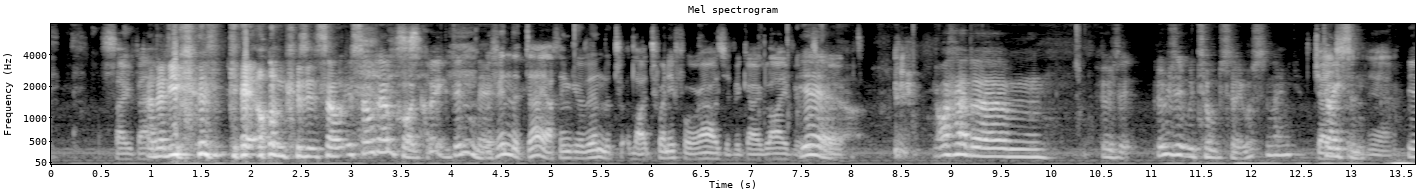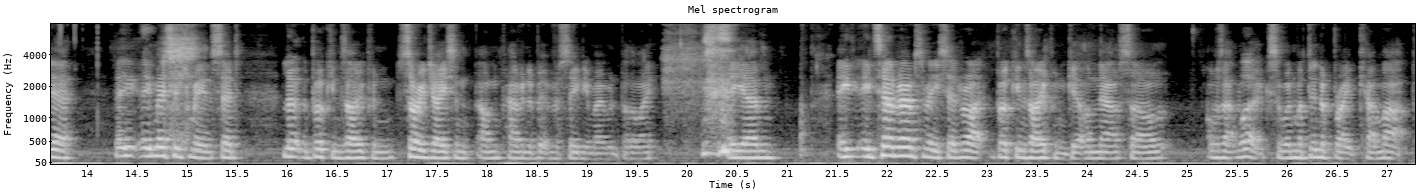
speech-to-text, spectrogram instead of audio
so bad. and then you can get on because it sold it sold out quite quick, didn't it? Within the day, I think within the tw- like 24 hours of it going live, it Yeah. I had um, who was it? Who was it we talked to? What's the name? Jason, yeah. Yeah, he, he messaged me and said, "Look, the booking's open." Sorry, Jason, I'm having a bit of a senior moment, by the way. he um, he, he turned around to me, he said, "Right, booking's open, get on now." So I was at work, so when my dinner break come up,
